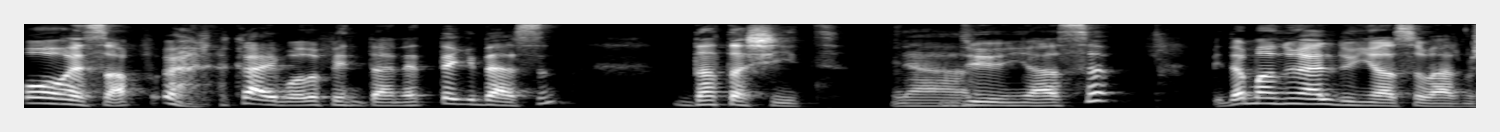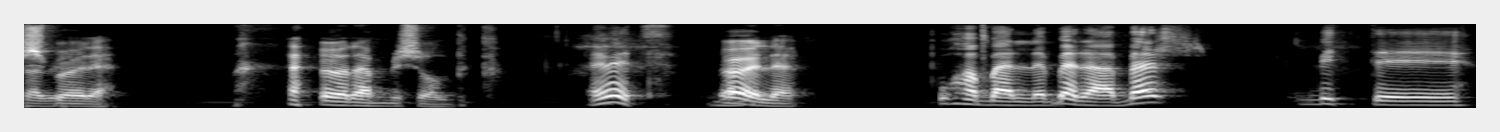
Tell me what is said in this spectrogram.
O hesap öyle kaybolup internette gidersin. Data sheet Ya dünyası bir de manuel dünyası varmış Tabii. böyle. Öğrenmiş olduk. evet. Öyle. Bu haberle beraber bitti.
